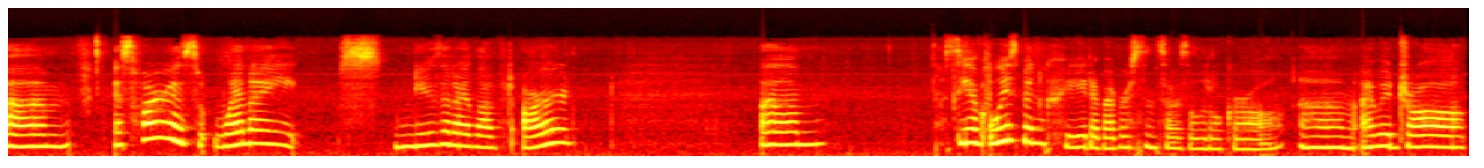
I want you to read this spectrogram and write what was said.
Um, as far as when I knew that I loved art, um, see, I've always been creative ever since I was a little girl. Um, I would draw,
